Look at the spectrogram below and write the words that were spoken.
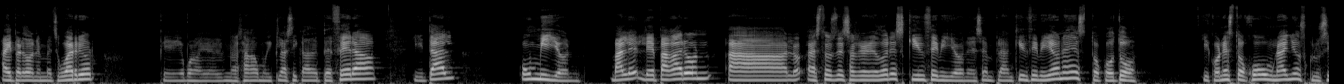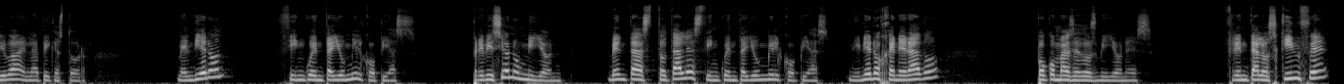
ay, perdón, en Match Warrior, que bueno, es una saga muy clásica de pecera y tal. Un millón, ¿vale? Le pagaron a, estos desarrolladores 15 millones, en plan, 15 millones, tocotó. Y con esto juego un año exclusiva en la Epic Store. Vendieron 51.000 copias. Previsión un millón. Ventas totales 51.000 copias. Dinero generado poco más de 2 millones. Frente a los 15,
